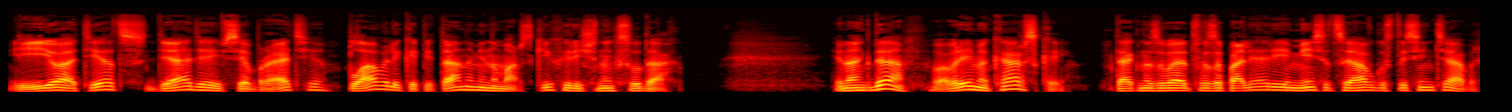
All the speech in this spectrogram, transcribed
и ее отец, дядя и все братья плавали капитанами на морских и речных судах. Иногда, во время Карской, так называют в Заполярье месяцы август и сентябрь,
